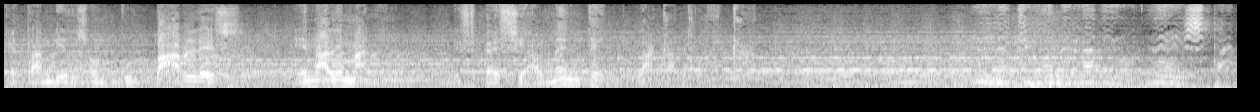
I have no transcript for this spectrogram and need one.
que también son culpables en Alemania, especialmente la católica. La Tribuna Radio de España.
